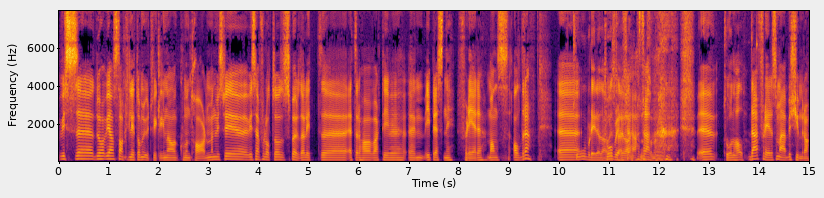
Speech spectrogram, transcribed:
hvis eh, du Vi har snakket litt om utviklingen av kommentaren, men hvis, vi, hvis jeg får lov til å spørre deg litt eh, etter å ha vært i, eh, i pressen i aldre. To blir det da, To hvis det er da, 15 ja, og sånn. 30. Eh, To og en halv. Det er flere som er bekymra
